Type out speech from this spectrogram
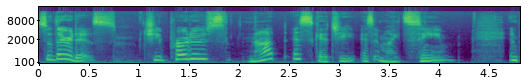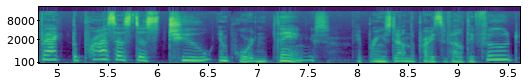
So there it is. Cheap produce, not as sketchy as it might seem. In fact, the process does two important things it brings down the price of healthy food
